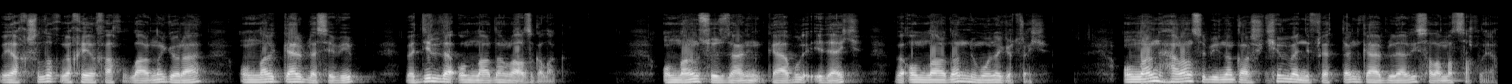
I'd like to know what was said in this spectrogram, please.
və yaxşılıq və xeyirxahlıqlarına görə onları qəlblə sevib və dillə onlardan razı qalaq. Onların sözlərini qəbul edək və onlardan nümunə götürək. Onların hər hansı birinə qarşı kin və nifrətdən qəlbləri salamat saxlayaq.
